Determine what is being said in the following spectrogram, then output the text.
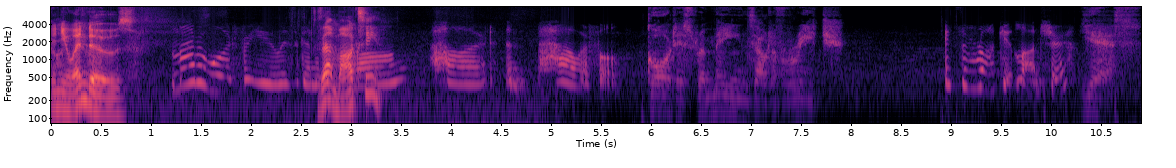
Innuendos. My reward for you is gonna Is that be Moxxi? long, hard, and powerful. Gortys remains out of reach. It's a rocket launcher. Yes.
